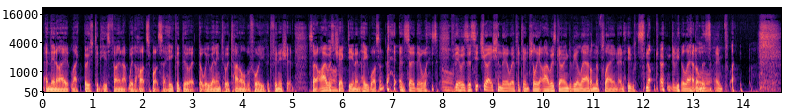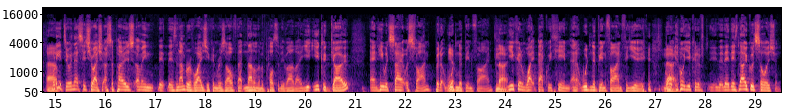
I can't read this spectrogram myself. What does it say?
and then I like boosted his phone up with a hotspot so he could do it. But we went into a tunnel before he could finish it, so I was checked in and he wasn't, and so there was there was a situation there where potentially I was going to be allowed on the plane and he was not going to be allowed on the same plane. What do you do in that situation? I suppose. I mean, there, there's a number of ways you can resolve that. None of them are positive, are they? You, you could go, and he would say it was fine, but it wouldn't have been fine. No. you can wait back with him, and it wouldn't have been fine for you. No. or, or you could have. There, there's no good solution.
